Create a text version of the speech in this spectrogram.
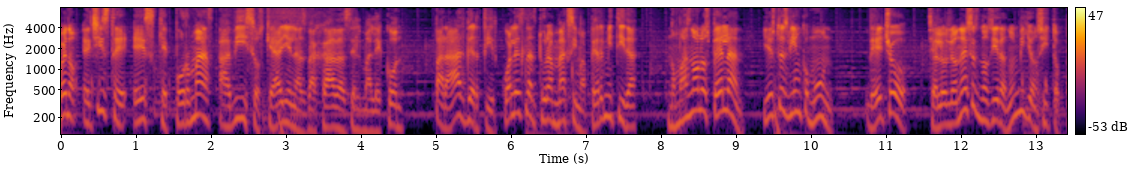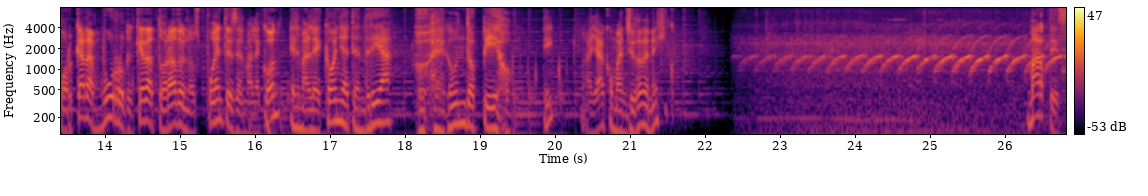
Bueno, el chiste es que por más avisos que hay en las bajadas del malecón para advertir cuál es la altura máxima permitida, nomás no los pelan. Y esto es bien común. De hecho, si a los leoneses nos dieran un milloncito por cada burro que queda atorado en los puentes del malecón, el malecón ya tendría un segundo pijo. ¿Sí? Allá como en Ciudad de México. Martes.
